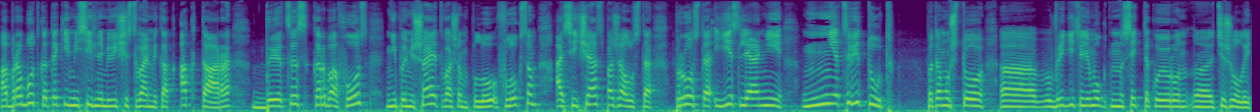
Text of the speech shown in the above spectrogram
обработка такими сильными веществами, как актара, децис, карбофос не помешает вашим флоксам. А сейчас, пожалуйста, просто если они не цветут, потому что э, вредители могут наносить такой урон э, тяжелый.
